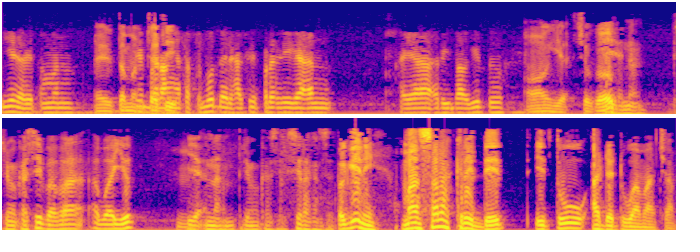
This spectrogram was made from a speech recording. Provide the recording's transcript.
iya dari teman. dari teman Jadi jadi barangnya tersebut dari hasil perniagaan kayak riba gitu. oh iya cukup Iya, nah. Terima kasih Bapak Abu Ayub. Hmm. Iya, nah, terima kasih. Silakan Ustaz. Begini, masalah kredit itu ada dua macam.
